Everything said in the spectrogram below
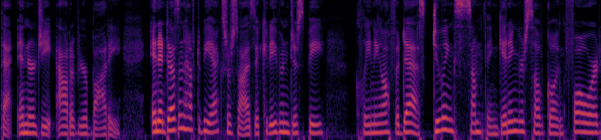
that energy out of your body. And it doesn't have to be exercise, it could even just be cleaning off a desk, doing something, getting yourself going forward.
